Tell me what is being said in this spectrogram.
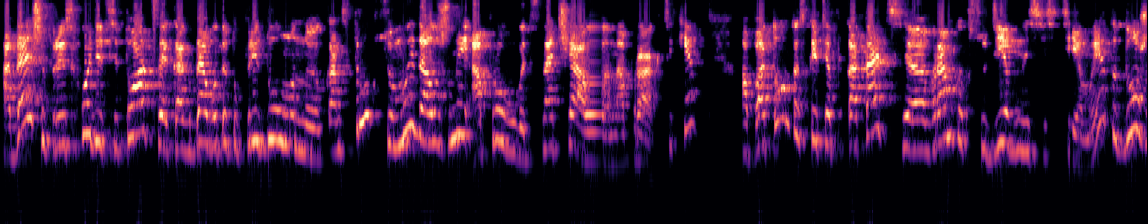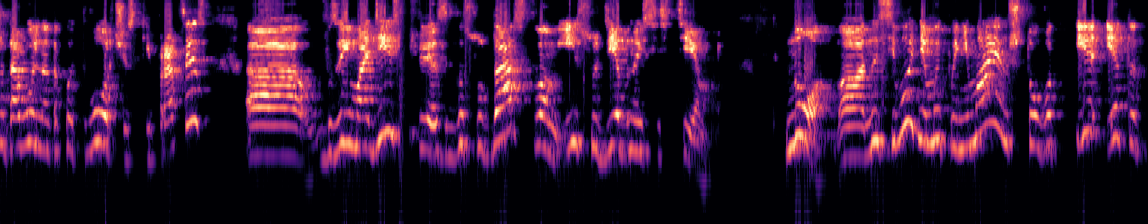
А дальше происходит ситуация, когда вот эту придуманную конструкцию мы должны опробовать сначала на практике, а потом, так сказать, обкатать э, в рамках судебной системы. И это тоже довольно такой творческий процесс взаимодействия с государством и судебной системой. Но э, на сегодня мы понимаем, что вот и этот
